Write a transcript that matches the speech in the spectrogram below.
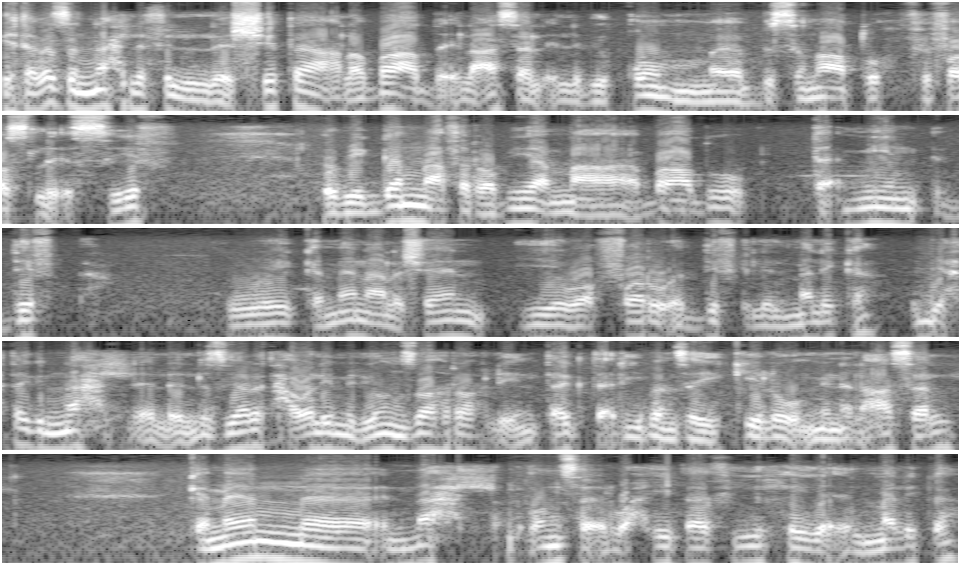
يتغذى النحل في الشتاء على بعض العسل اللي بيقوم بصناعته في فصل الصيف وبيتجمع في الربيع مع بعضه تأمين الدفء وكمان علشان يوفروا الدفء للملكة بيحتاج النحل لزيارة حوالي مليون زهرة لإنتاج تقريبا زي كيلو من العسل. كمان النحل الأنثى الوحيدة فيه هي الملكة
